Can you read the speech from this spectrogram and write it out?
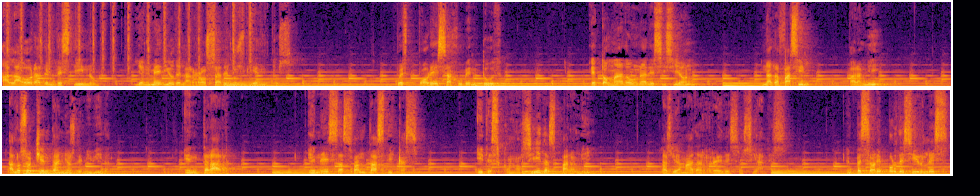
a la hora del destino y en medio de la rosa de los vientos. Pues por esa juventud he tomado una decisión nada fácil para mí a los 80 años de mi vida. Entrar en esas fantásticas y desconocidas para mí las llamadas redes sociales. Empezaré por decirles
